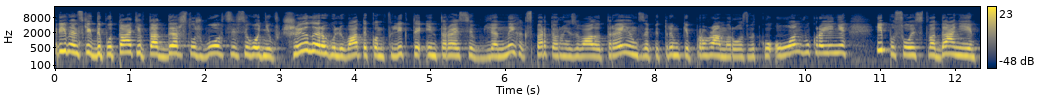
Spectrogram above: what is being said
Рівненських депутатів та держслужбовців сьогодні вчили регулювати конфлікти інтересів. Для них експерти організували тренінг за підтримки програми розвитку ООН в Україні і посольства Данії.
